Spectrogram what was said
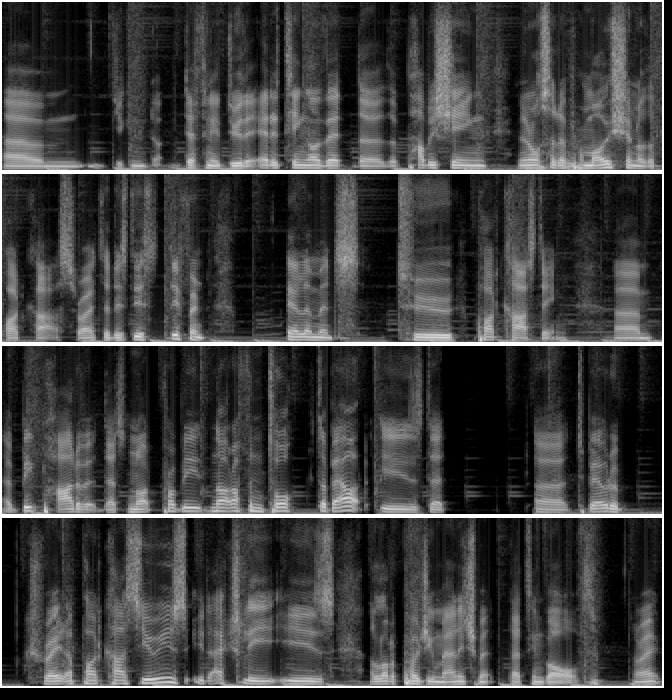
Um, you can definitely do the editing of it, the, the publishing, and also the promotion of the podcast, right? So there's this different elements to podcasting. Um, a big part of it that's not probably not often talked about is that uh, to be able to create a podcast series, it actually is a lot of project management that's involved, right?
